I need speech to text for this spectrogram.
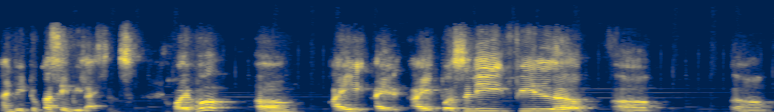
and we took a SEBI license. However, um, I, I I personally feel uh, uh, um,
